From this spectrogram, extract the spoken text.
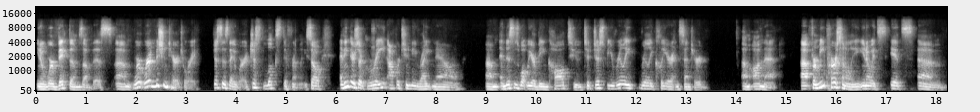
you know we're victims of this? Um, we're we're in mission territory, just as they were. It just looks differently. So I think there's a great opportunity right now, um, and this is what we are being called to to just be really really clear and centered um, on that. Uh, for me personally, you know, it's it's um,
